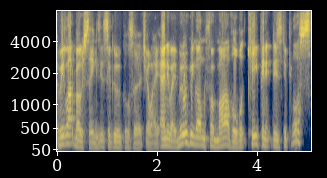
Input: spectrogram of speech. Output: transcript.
I mean, like most things, it's a Google search away. Anyway, moving on from Marvel, but keeping it Disney Plus.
